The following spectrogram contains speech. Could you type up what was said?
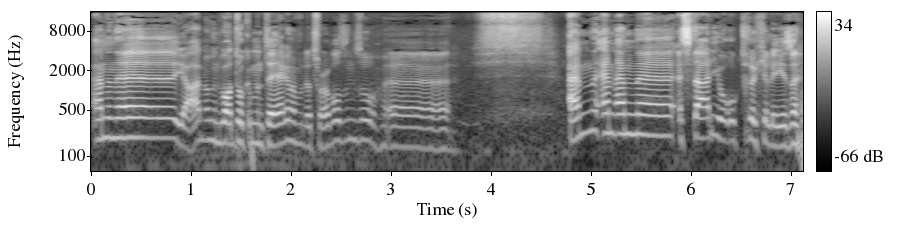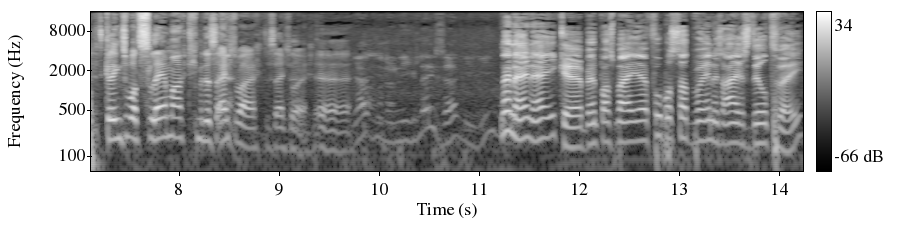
En uh, ja, nog een wat documentaire over de Troubles en zo. en en, en het stadio ook teruggelezen. Het klinkt zo wat slijmachtig, maar dat is echt waar. Dat is echt waar. ja, heb je nog niet gelezen, hè? Nee, nee, nee. Ik ben pas bij Voetbalstad Buenos Aires deel 2.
